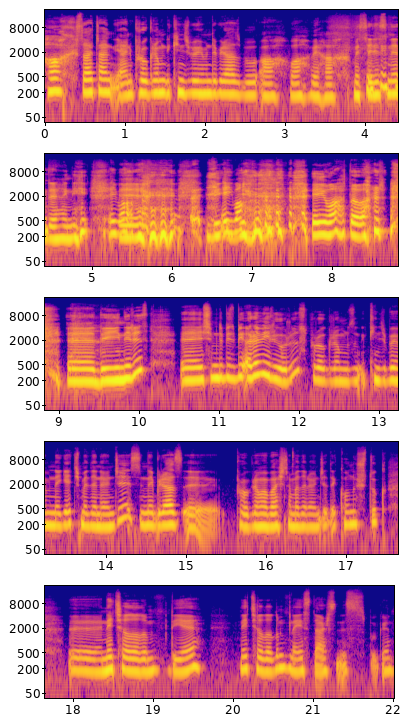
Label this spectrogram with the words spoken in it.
Hah zaten yani programın ikinci bölümünde biraz bu ah vah ve hah meselesine de hani eyvah e, de, eyvah eyvah da var e, değiniriz. E, şimdi biz bir ara veriyoruz programımızın ikinci bölümüne geçmeden önce sizinle biraz e, programa başlamadan önce de konuştuk e, ne çalalım diye ne çalalım ne istersiniz bugün?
